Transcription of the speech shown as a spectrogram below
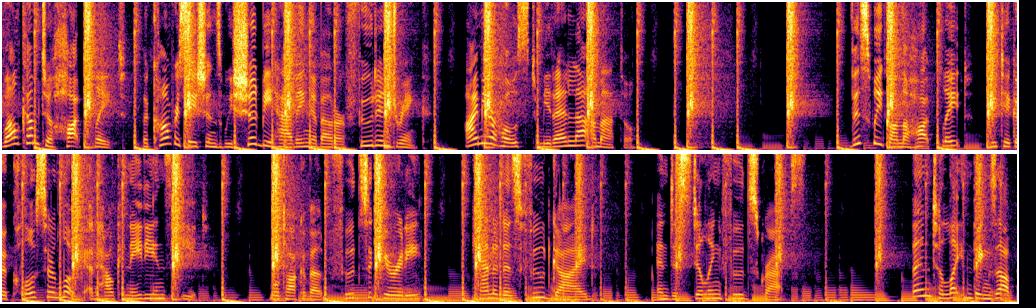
Welcome to Hot Plate, the conversations we should be having about our food and drink. I'm your host, Mirella Amato. This week on the Hot Plate, we take a closer look at how Canadians eat. We'll talk about food security, Canada's food guide, and distilling food scraps. Then, to lighten things up,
